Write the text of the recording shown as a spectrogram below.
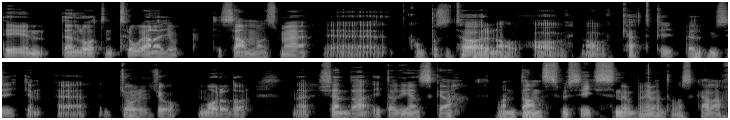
det är ju, en- den låten tror jag han har gjort tillsammans med eh, kompositören av, av, av Cat People-musiken, eh, Giorgio Moroder, den här kända italienska en dansmusiksnubben, jag vet inte vad man ska kalla honom.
